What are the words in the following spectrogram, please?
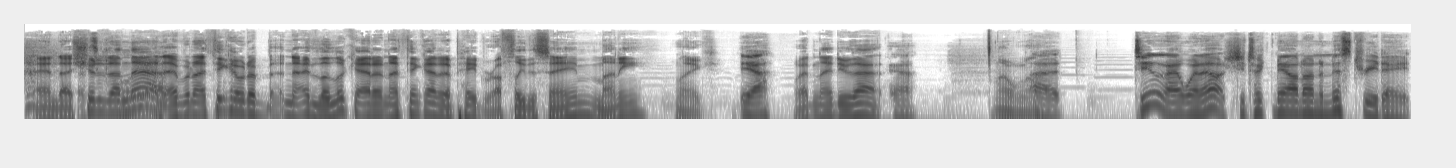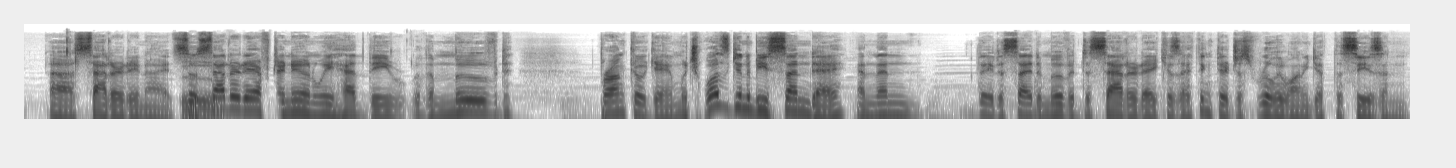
and I should have done cool, that. yeah. And when I think I would have, and I look at it and I think I'd have paid roughly the same money. Like, yeah why didn't I do that? yeah Oh well. uh, Tina and I went out. She took me out on a mystery date uh, Saturday night. So Ooh. Saturday afternoon, we had the the moved Bronco game, which was going to be Sunday, and then they decided to move it to Saturday because I think they just really want to get the season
